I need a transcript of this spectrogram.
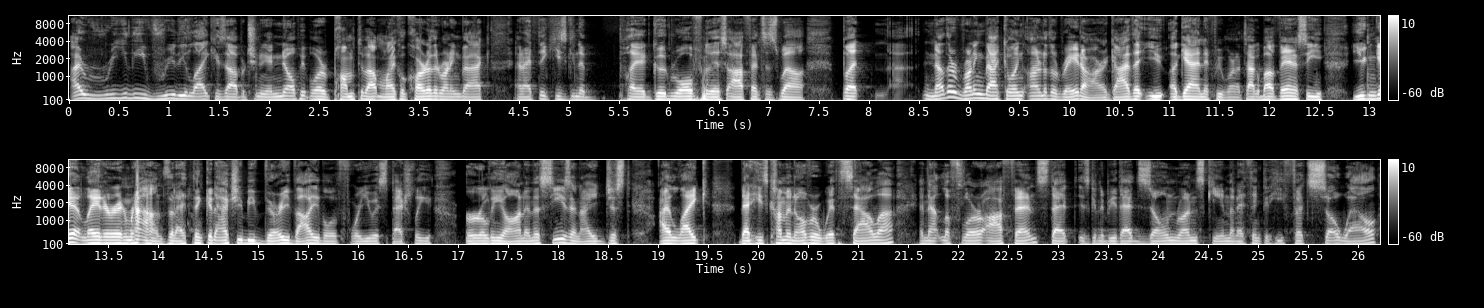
I really, really like his opportunity. I know people are pumped about Michael Carter, the running back, and I think he's going to play a good role for this offense as well. But uh, another running back going under the radar, a guy that you, again, if we want to talk about fantasy, you can get later in rounds that I think can actually be very valuable for you, especially early on in the season. I just, I like that he's coming over with Saleh and that LaFleur offense that is going to be that zone run scheme that I think that he fits so well.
